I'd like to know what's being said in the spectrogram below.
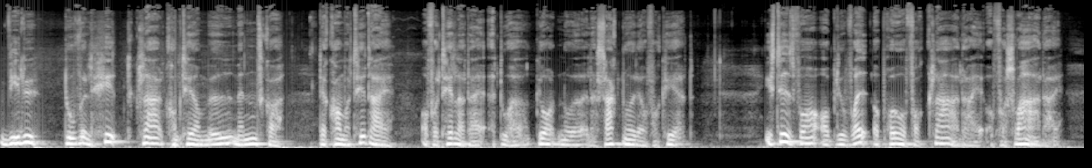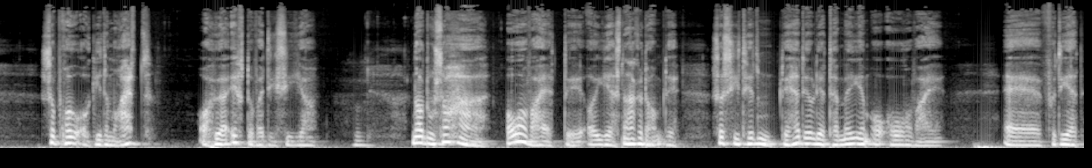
Willy, du vil helt klart komme til at møde mennesker, der kommer til dig og fortæller dig, at du har gjort noget eller sagt noget, der var forkert. I stedet for at blive vred og prøve at forklare dig og forsvare dig, så prøv at give dem ret og høre efter, hvad de siger. Mm. Når du så har overvejet det, og I har snakket om det, så sig til dem, det her det vil jeg tage med hjem og overveje. Uh, fordi at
